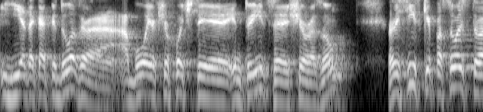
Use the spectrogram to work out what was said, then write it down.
є така підозра, або якщо хочете інтуїція, що разом. Російське посольство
